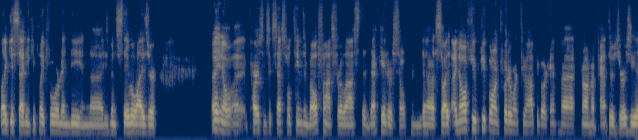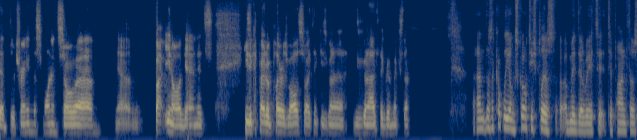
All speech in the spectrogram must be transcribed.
like you said, he can play forward and D, and uh, he's been a stabilizer uh, you know, uh, part of some successful teams in Belfast for the last uh, decade or so. And uh, so I, I, know a few people on Twitter weren't too happy about him uh, on a Panthers jersey at their training this morning. So, um, yeah, but you know, again, it's he's a competitive player as well. So I think he's gonna he's gonna add to the good mix there. And there's a couple of young Scottish players have made their way to, to Panthers.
